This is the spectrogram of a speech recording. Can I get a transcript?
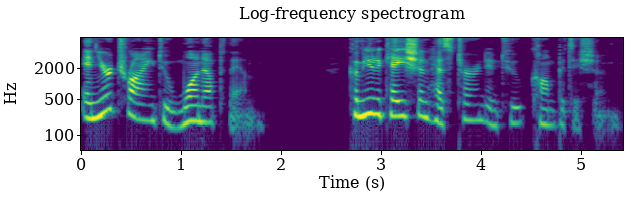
and you're trying to one up them. Communication has turned into competition.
